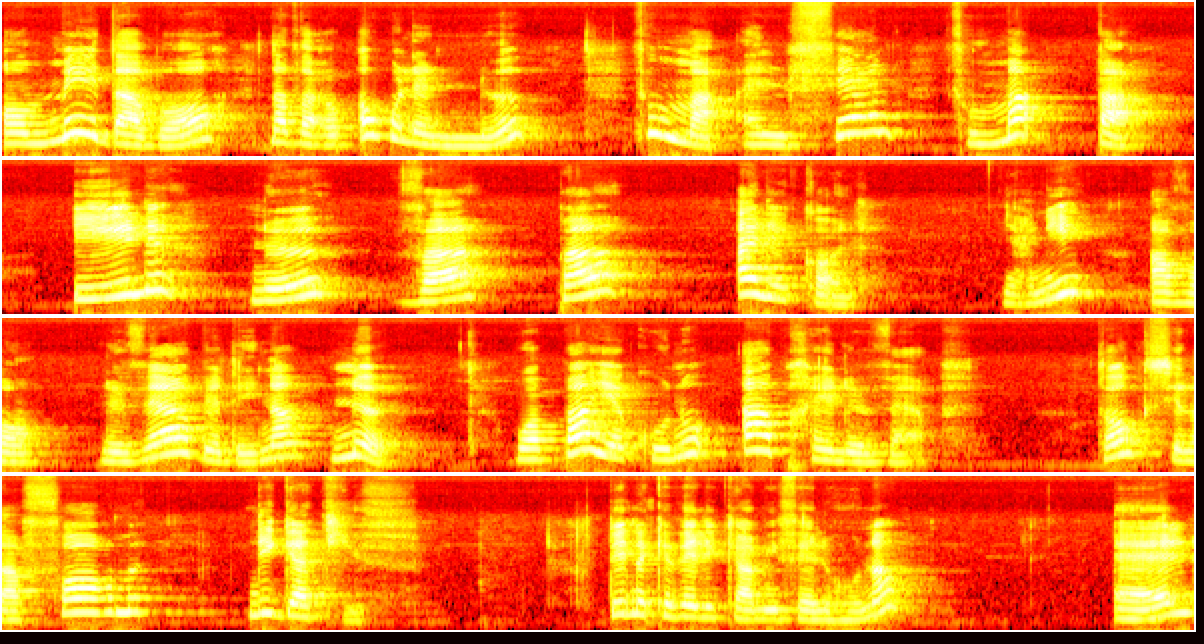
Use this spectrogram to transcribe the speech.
on met d'abord نضع أولا ne ثم الفعل ثم pas il ne va pas à l'école يعني avant le verbe لدينا ne و pas يكون après le verbe donc c'est la forme négative لدينا كذلك مثال هنا elle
